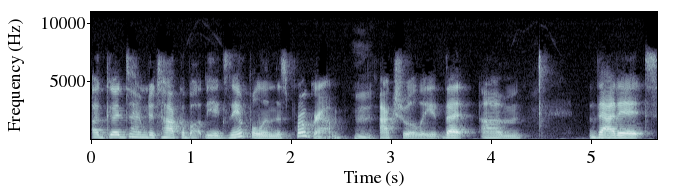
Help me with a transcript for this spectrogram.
a good time to talk about the example in this program. Hmm. Actually, that um, that it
